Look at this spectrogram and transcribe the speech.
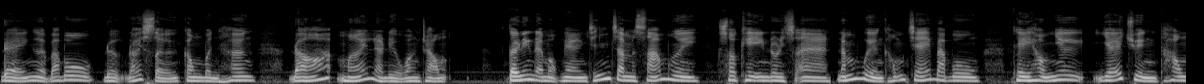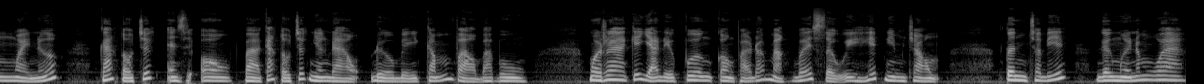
để người Babu được đối xử công bình hơn. Đó mới là điều quan trọng. Từ niên đại 1960, sau khi Indonesia nắm quyền khống chế Babu, thì hầu như giới truyền thông ngoài nước, các tổ chức NGO và các tổ chức nhân đạo đều bị cấm vào Babu. Ngoài ra, ký giả địa phương còn phải đối mặt với sự uy hiếp nghiêm trọng. Tin cho biết, gần 10 năm qua,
